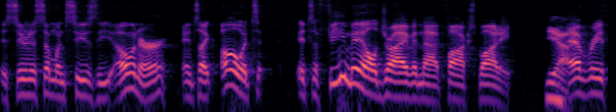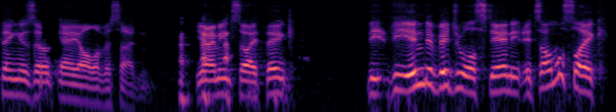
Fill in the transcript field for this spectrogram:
as soon as someone sees the owner, it's like, oh, it's it's a female driving that Fox body. Yeah. everything is okay all of a sudden. You know what I mean? So I think the the individual standing, it's almost like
